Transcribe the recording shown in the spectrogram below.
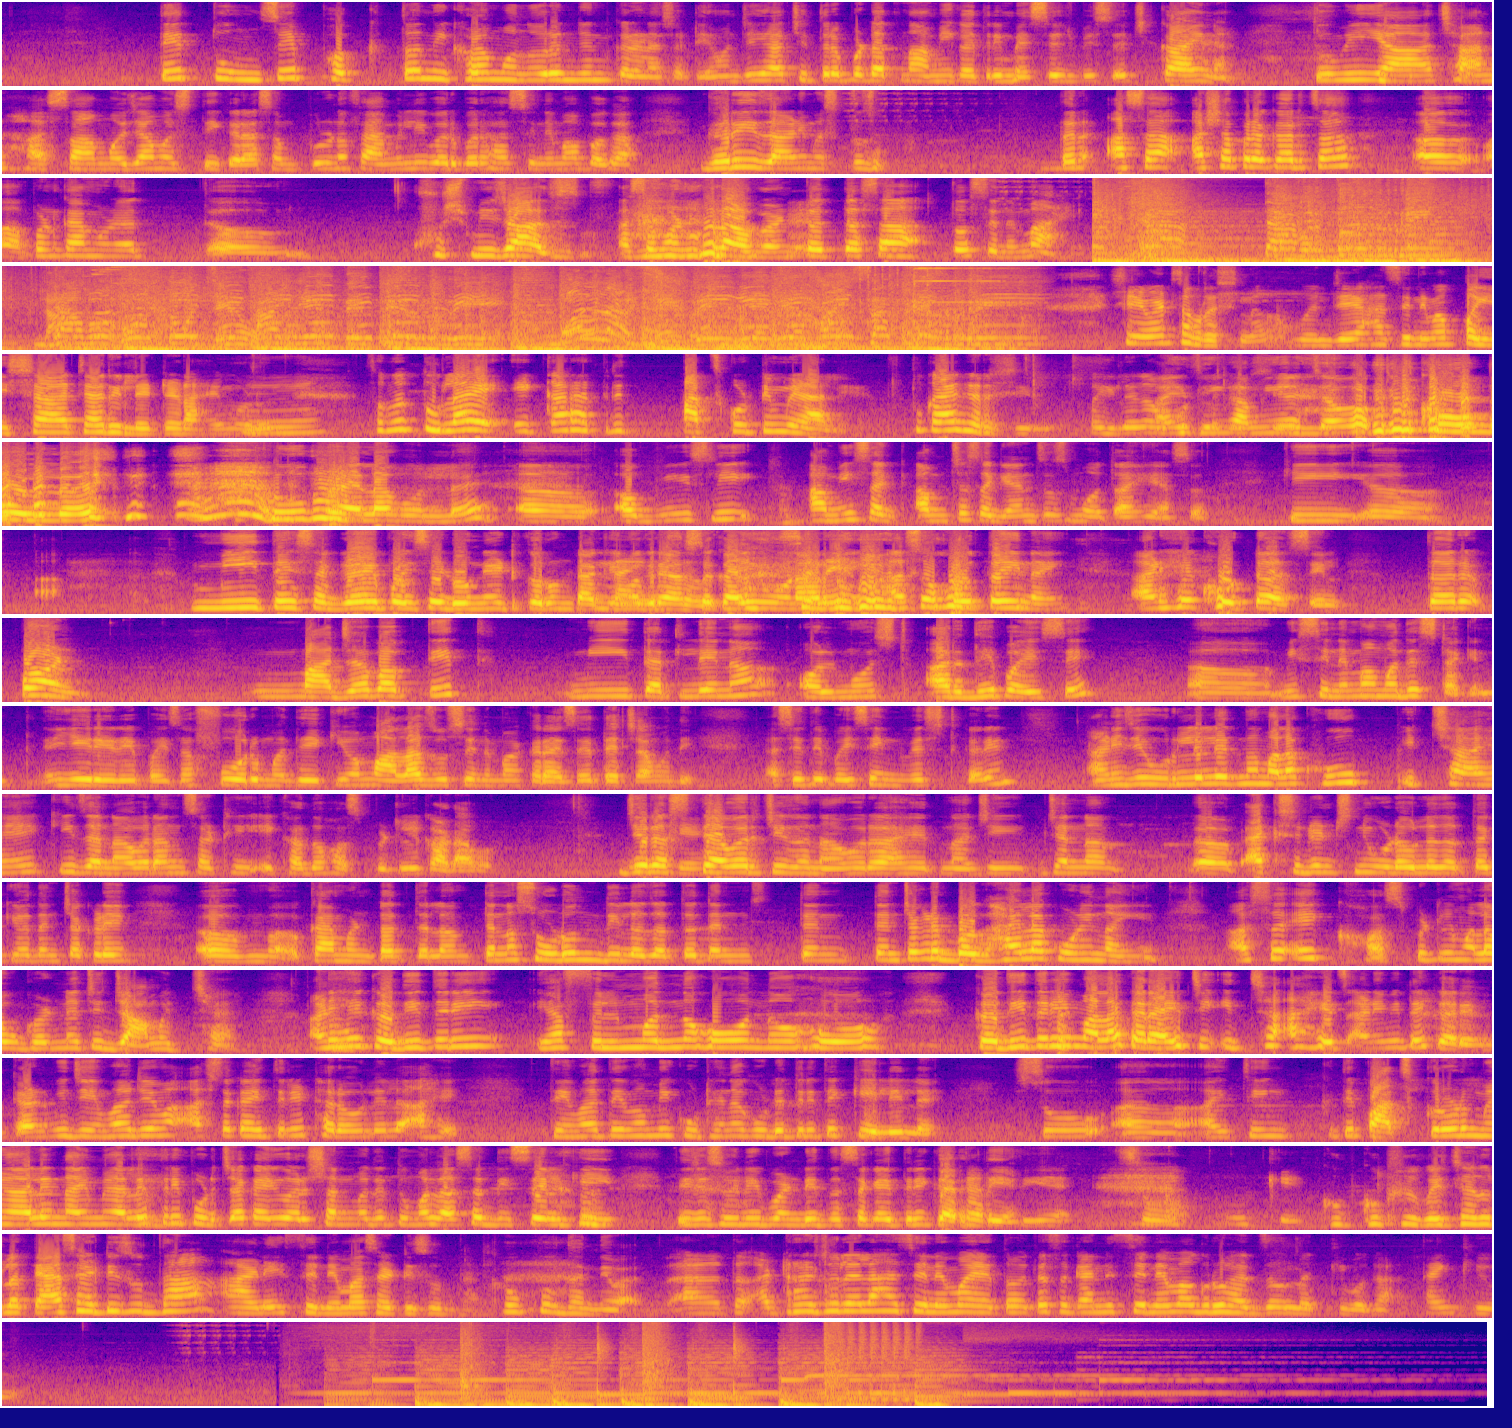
ते तुमचे फक्त निखळ मनोरंजन करण्यासाठी. म्हणजे ह्या चित्रपटात ना आम्ही काहीतरी मेसेज बिसेज काय नाही. तुम्ही या छान हसा मजा मस्ती करा संपूर्ण फॅमिली बरोबर हा सिनेमा बघा. घरी जा आणि मस्त झोप. तर असा अशा प्रकारचा आपण काय म्हणूयात खुशमिजाज असं म्हणतो ना आपण तर तसा तो सिनेमा आहे. शेवटचा प्रश्न म्हणजे हा सिनेमा पैशाच्या रिलेटेड आहे म्हणून. समजा तुला एका रात्रीत पाच कोटी मिळाले तू काय करशील? पहिलं आय थिंक आम्ही करशील? याच्या बाबतीत खूप बोललोय. खूप वेळेला बोललोय. ऑब्विसली आम्ही सग आमच्या सगळ्यांचंच मत आहे असं की मी ते सगळे पैसे डोनेट करून टाकेन नाही, वगैरे असं काही होणार नाही. असं होतही नाही. आणि हे खोटं असेल. तर पण माझ्या बाबतीत मी त्यातले ना ऑलमोस्ट अर्धे पैसे मी सिनेमामध्येच टाकेन. ये रे रे पैसा फोरमध्ये किंवा मला जो सिनेमा करायचा आहे त्याच्यामध्ये. असे ते पैसे इन्व्हेस्ट करेन. आणि जे उरलेले आहेत ना मला खूप इच्छा आहे की जनावरांसाठी एखादं हॉस्पिटल काढावं. जे Okay. रस्त्यावरची जनावरं आहेत ना जी ज्यांना ऍक्सिडेंट्सनी उडवलं जातं किंवा त्यांच्याकडे काय म्हणतात त्याला त्यांना सोडून दिलं जातं त्यां- त्यां- त्यांच्याकडे बघायला कोणी नाहीये. असं एक हॉस्पिटल मला उघडण्याची जाम इच्छा आहे. आणि हे कधीतरी ह्या फिल्ममधनं हो न हो कधीतरी मला करायची इच्छा आहेच आणि मी ते करेन. कारण मी जेव्हा जेव्हा असं काहीतरी ठरवलेलं आहे तेव्हा तेव्हा मी कुठे ना कुठेतरी ते केलेलं आहे. सो आय थिंक ते पाच करोड मिळाले नाही मिळाले तरी पुढच्या काही वर्षांमध्ये तुम्हाला असं दिसेल की तेजस्विनी पंडित असं काहीतरी करते. सो ओके खूप खूप शुभेच्छा तुला त्यासाठी सुद्धा आणि सिनेमासाठी सुद्धा. खूप खूप धन्यवाद. तर अठरा जुलैला हा सिनेमा येतो त्या सगळ्यांनी सिनेमागृहात जाऊन नक्की बघा. थँक्यू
